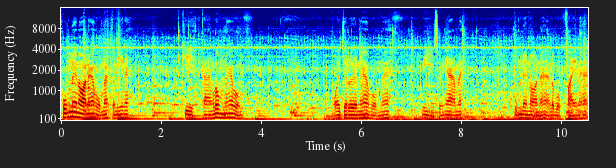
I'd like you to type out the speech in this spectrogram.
คุ้มแน่นอนนะครับผมนะตัวนี้นะโอเคกลางร่มนะครับผมบอยเจริญนะครับผมนะนี่สวยงามนะคุ้มแน่นอนนะฮะระบบไฟนะฮะ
